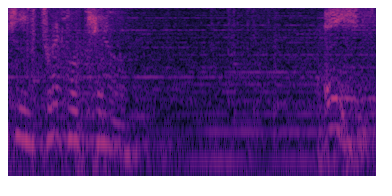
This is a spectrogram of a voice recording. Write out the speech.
team triple kill. Ace.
